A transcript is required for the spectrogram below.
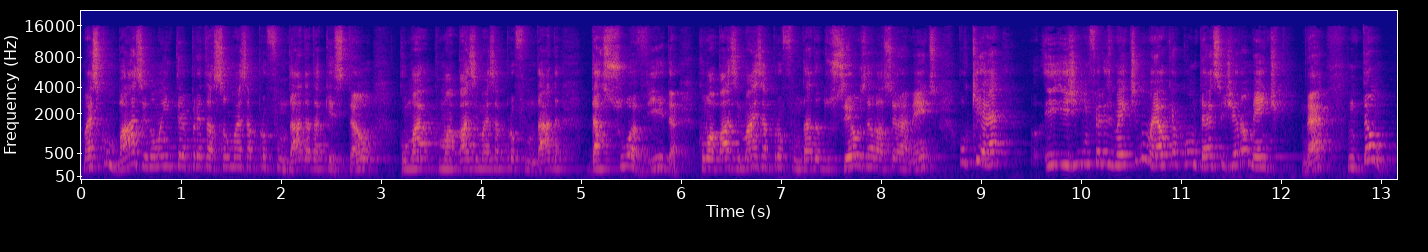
mas com base numa interpretação mais aprofundada da questão, com uma, com uma base mais aprofundada da sua vida, com uma base mais aprofundada dos seus relacionamentos, o que é, e, infelizmente não é o que acontece geralmente, né? Então,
